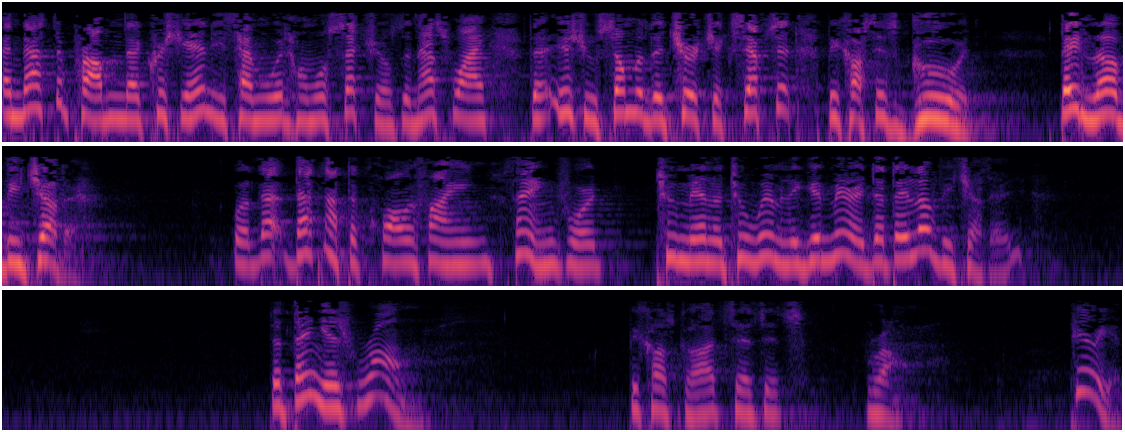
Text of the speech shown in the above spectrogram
And that's the problem that Christianity is having with homosexuals. And that's why the issue, some of the church accepts it because it's good. They love each other. Well, that, that's not the qualifying thing for two men or two women to get married, that they love each other. The thing is wrong because God says it's wrong. Period.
